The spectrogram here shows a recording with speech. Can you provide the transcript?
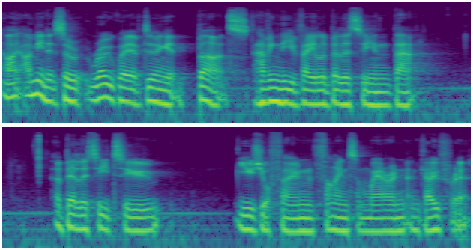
I, I mean, it's a rogue way of doing it, but having the availability and that ability to use your phone, find somewhere and, and go for it,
